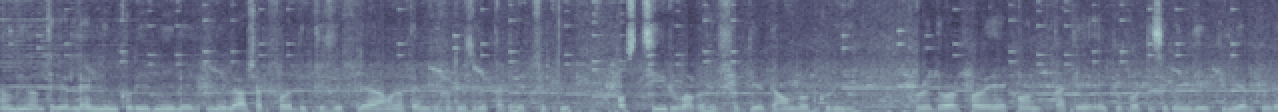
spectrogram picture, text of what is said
আমি বিমান থেকে ল্যান্ডিং করি মিলে মিলে আসার পরে দেখতেছি প্লেয়ার আমার কাছে এমপি ফুটিয়েছিল তাকে হেডশট দিয়ে, অস্থিরভাবে হেডশট দিয়ে ডাউনলোড করি। করে দেওয়ার পরে এখন তাকে একে ফর্টি সেকেন্ড দিয়ে ক্লিয়ার করে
